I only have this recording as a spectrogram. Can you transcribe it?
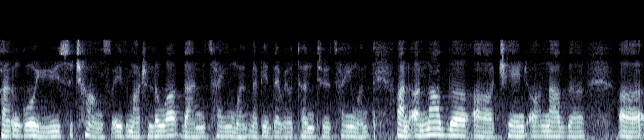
Han Kuo-yu's chance is much lower than Tsai Ing-wen. Maybe they will turn to Tsai Ing-wen. And another uh, change or another uh,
